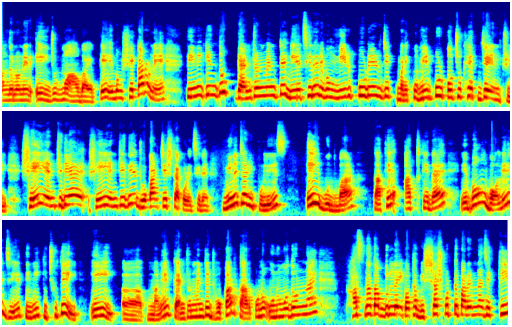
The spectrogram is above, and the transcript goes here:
আন্দোলনের এই যুগ্ম আহ্বায়ককে। এবং সে কারণে তিনি কিন্তু ক্যান্টনমেন্টে গিয়েছিলেন এবং মিরপুরের যে মানে মিরপুর কচুক্ষেত যে এন্ট্রি সেই এন্ট্রি দিয়ে, সেই এন্ট্রি দিয়ে ঢোকার চেষ্টা করেছিলেন। মিলিটারি পুলিশ এই বুধবার তাকে আটকে দেয় এবং বলে যে তিনি কিছুতেই এই মানে ক্যান্টনমেন্টে ঢোকার তার কোনো অনুমোদন নাই। হাসনাত আবদুল্লাহ এই কথা বিশ্বাস করতে পারেন না যে কি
